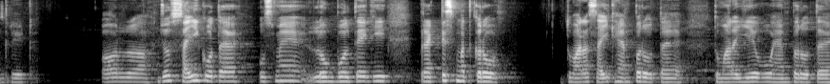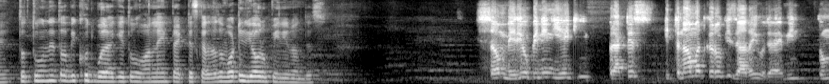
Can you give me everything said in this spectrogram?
ग्रेट और, जो साइक होता है, उसमें लोग बोलते हैं कि प्रैक्टिस मत करो। तुम्हारा साइक हैम्पर होता है तुम्हारा ये वो हैम्पर होता है। तो तूने तो अभी खुद बोला कि तू ऑनलाइन प्रैक्टिस करता तो what is your opinion on this sir मेरी ओपिनियन ये है कि प्रैक्टिस इतना मत करो कि ज़्यादा ही हो जाए। आई मीन तुम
